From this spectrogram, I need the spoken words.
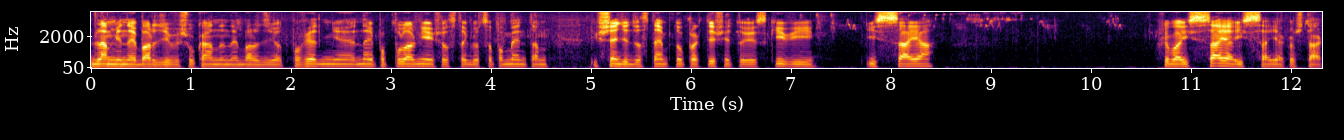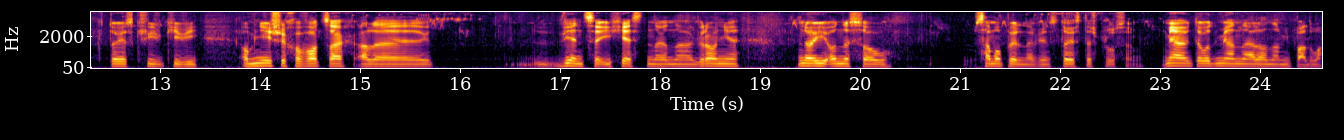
Dla mnie najbardziej wyszukane, najbardziej odpowiednie, najpopularniejszą z tego co pamiętam i wszędzie dostępną praktycznie to jest kiwi Issaja. Chyba Issaja, Issai jakoś tak. To jest kiwi o mniejszych owocach, ale więcej ich jest na, na gronie. No i one są samopylne, więc to jest też plusem. Miałem tę odmianę, ale ona mi padła.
